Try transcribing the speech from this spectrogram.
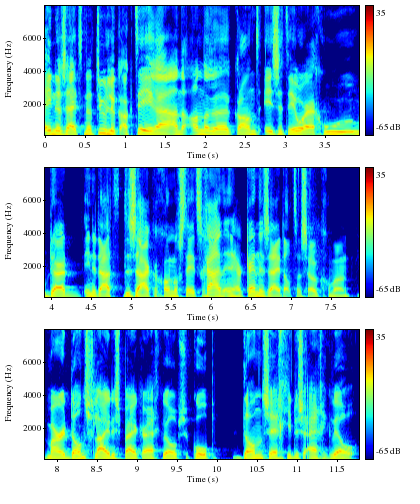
enerzijds natuurlijk acteren. Aan de andere kant is het heel erg hoe, hoe daar inderdaad de zaken gewoon nog steeds gaan. En herkennen zij dat dus ook gewoon. Maar dan sla je de spijker eigenlijk wel op zijn kop. Dan zeg je dus eigenlijk wel,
